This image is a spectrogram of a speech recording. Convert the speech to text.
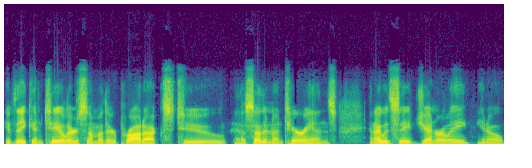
if they can tailor some of their products to uh, Southern Ontarians, and I would say generally, you know,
